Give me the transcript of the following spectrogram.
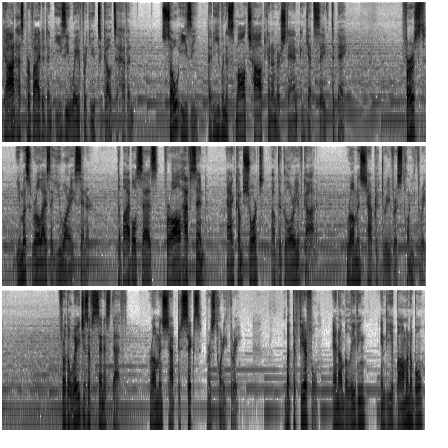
God has provided an easy way for you to go to heaven. So easy that even a small child can understand and get saved today. First, you must realize that you are a sinner. The Bible says, For all have sinned and come short of the glory of God. Romans chapter 3 verse 23. For the wages of sin is death. Romans chapter 6 verse 23. But the fearful and unbelieving and the abominable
